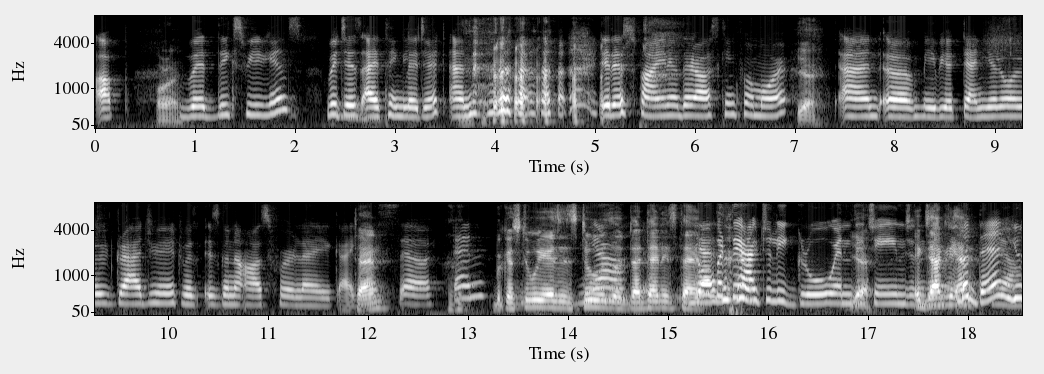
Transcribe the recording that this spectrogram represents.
up with the experience, which is I think legit, and it is fine if they're asking for more. Yeah. And uh, maybe a ten-year-old graduate was, is going to ask for like I 10? guess uh, ten. Because two years is two, Yeah. so 10 is 10. No, but they actually grow and Yeah. they change. And Exactly, They, But then Yeah. you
